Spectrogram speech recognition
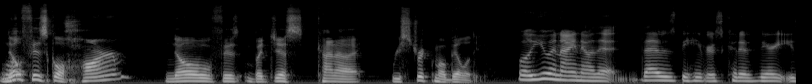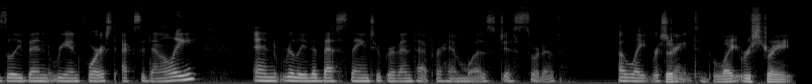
no physical harm no phys- but just kind of restrict mobility Well, you and I know that those behaviors could have very easily been reinforced accidentally. And really, the best thing to prevent that for him was just sort of a light The- restraint. light restraint,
